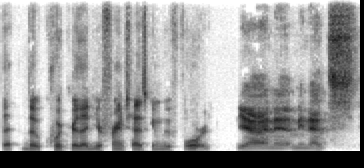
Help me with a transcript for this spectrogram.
that the quicker that your franchise can move forward. Yeah, and I mean that's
